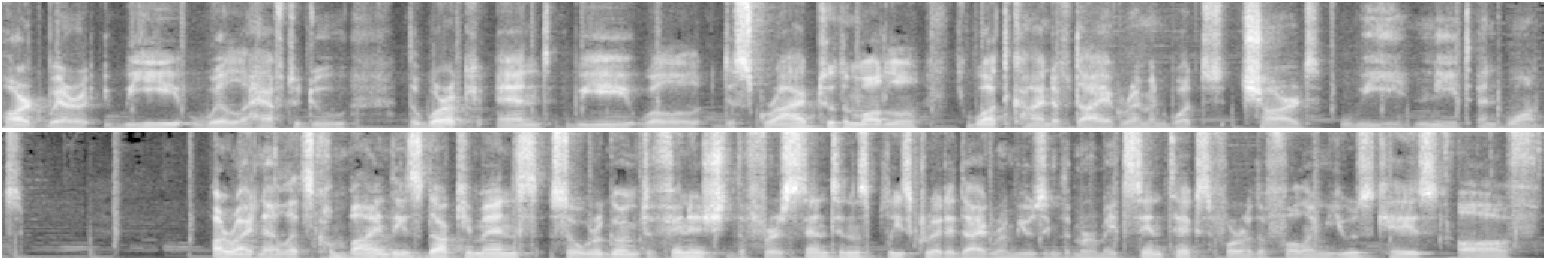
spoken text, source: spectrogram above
part where we will have to do the work and we will describe to the model what kind of diagram and what chart we need and want. All right, now let's combine these documents. So we're going to finish the first sentence. Please create a diagram using the mermaid syntax for the following use case of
